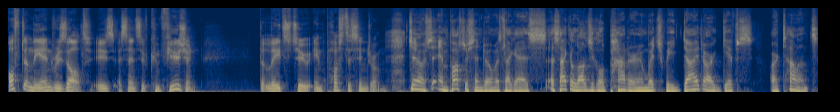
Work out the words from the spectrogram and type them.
often the end result is a sense of confusion that leads to imposter syndrome. You know, imposter syndrome is like a, a psychological pattern in which we doubt our gifts our talents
